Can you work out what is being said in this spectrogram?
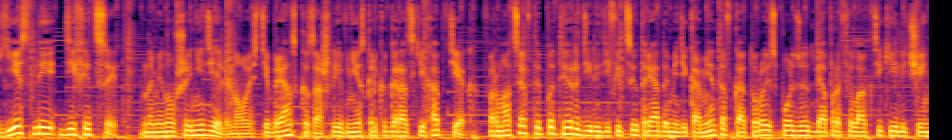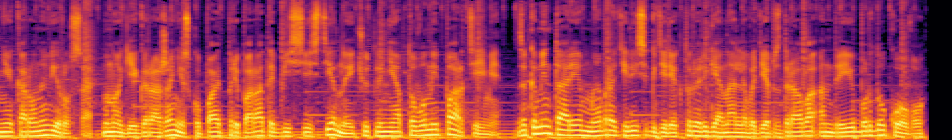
Есть ли дефицит? На минувшей неделе новости Брянска зашли в несколько городских аптек. Фармацевты подтвердили дефицит ряда медикаментов, которые используют для профилактики и лечения коронавируса. Многие горожане скупают препараты бессистемно и чуть ли не оптовыми партиями. За комментарием мы обратились к директору регионального депздрава Андрею Бурдукову.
